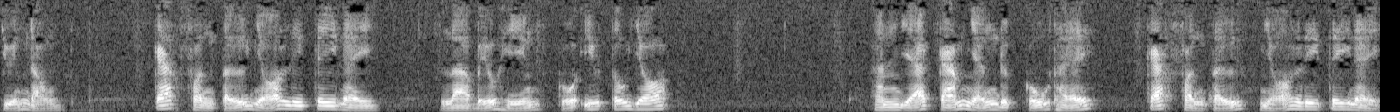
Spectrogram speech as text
chuyển động các phần tử nhỏ li ti này là biểu hiện của yếu tố gió. Hành giả cảm nhận được cụ thể các phần tử nhỏ li ti này.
